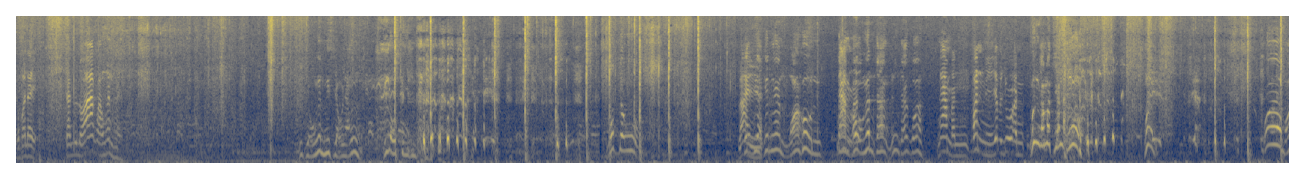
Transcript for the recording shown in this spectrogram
ก็บ่ได้จังดูดอกว่าเอาเงินให้มีเสียวเงินมีเสียวหยังมีเอาตีนลบเจ้าไล่เฮ็ดเบี้ยเฮ็ดงานหมอเขาจ้างเขาเอาเงินจ้างมึงจ้างกว่าน้ำมันฟันนี่อย่าไปอยู่อันมึงอย่ามาเถียงกูเฮ้ยโอ้หมอ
